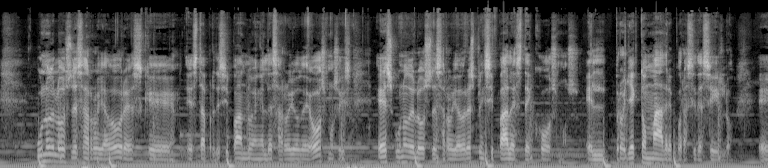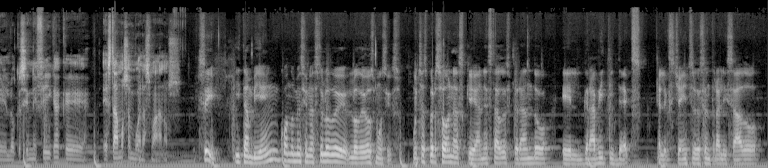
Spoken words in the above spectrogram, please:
uno de los desarrolladores que está participando en el desarrollo de Osmosis es uno de los desarrolladores principales de Cosmos, el proyecto madre, por así decirlo, eh, lo que significa que estamos en buenas manos. Sí, y también cuando mencionaste lo de, lo de Osmosis, muchas personas que han estado esperando el Gravity Dex, el exchange descentralizado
